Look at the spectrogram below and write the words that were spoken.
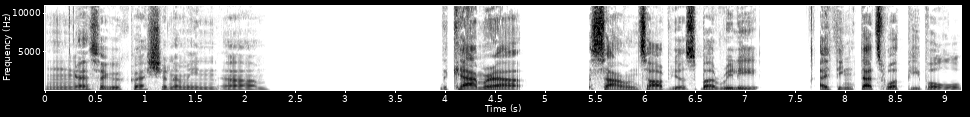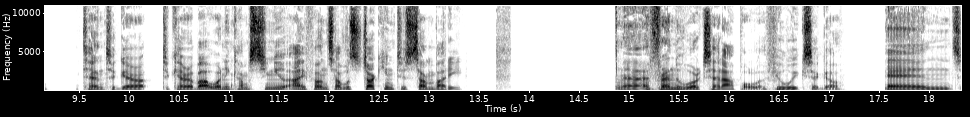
Mm, that's a good question. I mean, um, the camera sounds obvious, but really, I think that's what people tend to get to care about when it comes to new iPhones. I was talking to somebody uh, a friend who works at Apple a few weeks ago, and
